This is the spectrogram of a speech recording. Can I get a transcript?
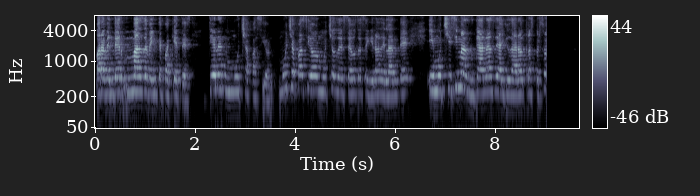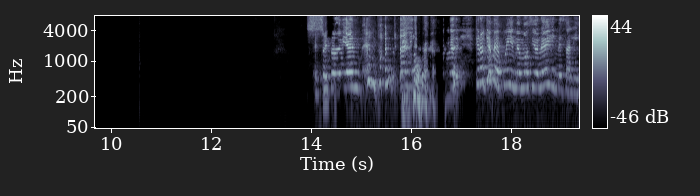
para vender más de 20 paquetes tienen mucha pasión, mucha pasión, muchos deseos de seguir adelante y muchísimas ganas de ayudar a otras personas. Estoy todavía en, en, pantalla. Creo que me fui, me emocioné y me salí.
